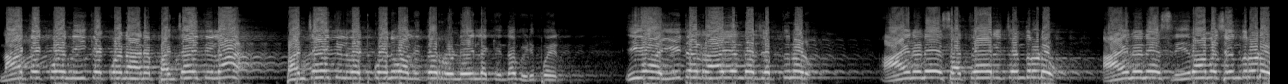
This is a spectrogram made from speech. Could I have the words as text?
నాకెక్కువ నీకెక్కువ అనే పంచాయతీలా పంచాయతీలు పెట్టుకొని వాళ్ళిద్దరు రెండేళ్ళ కింద విడిపోయారు. ఇక ఈటల రాజేందర్ చెప్తున్నాడు ఆయననే సత్యహరిచంద్రుడు ఆయననే శ్రీరామచంద్రుడు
